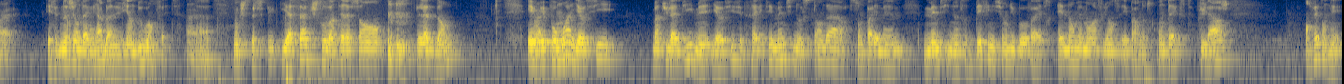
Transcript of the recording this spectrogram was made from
Ouais. Et cette notion d'agréable, elle vient d'où en fait? Ouais. Euh, Donc il y a ça que je trouve intéressant là-dedans. Et, Ouais. et pour moi, il y a aussi, ben, tu l'as dit, mais il y a aussi cette réalité, même si nos standards sont pas les mêmes, même si notre définition du beau va être énormément influencée par notre contexte plus large, en fait, on, est,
